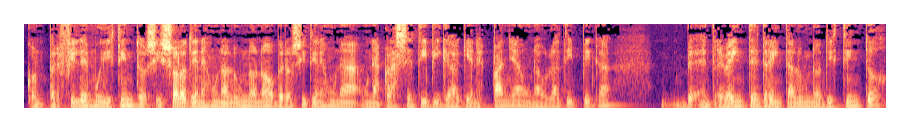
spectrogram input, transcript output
con, perfiles muy distintos. Si solo tienes un alumno, no, pero si tienes una, una clase típica aquí en España, una aula típica, entre 20 y 30 alumnos distintos,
